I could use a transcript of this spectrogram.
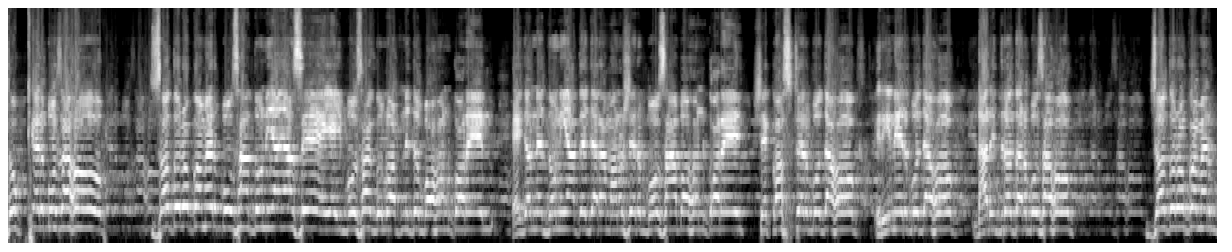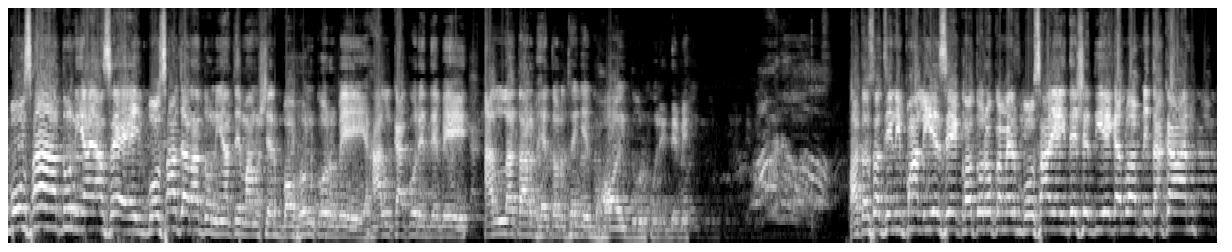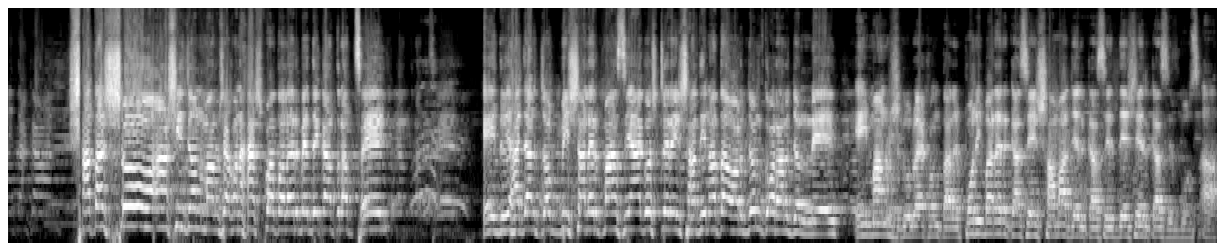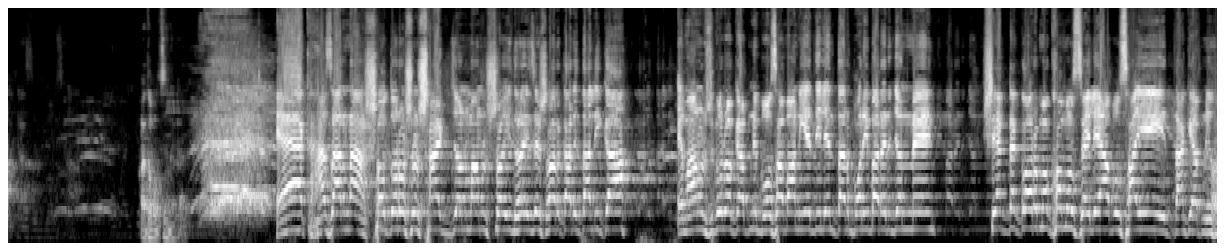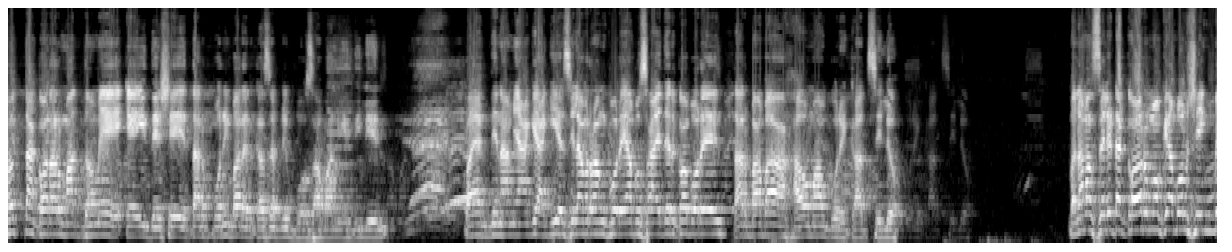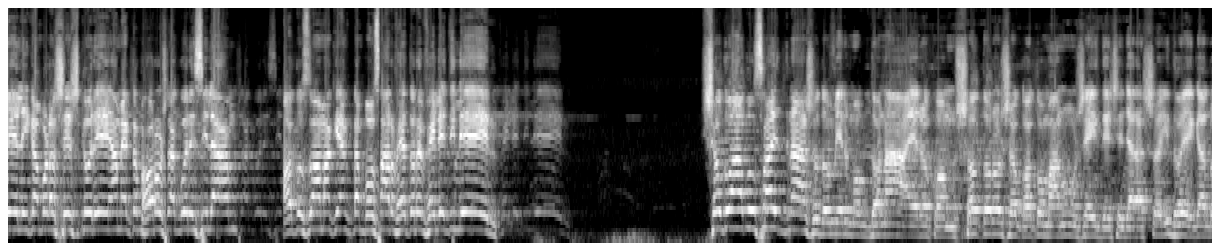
দুঃখের বোঝা হোক, যত রকমের বোঝা দুনিয়ায় আছে, এই বোঝাগুলো আপনি তো বহন করেন। এই জন্য দুনিয়াতে যারা মানুষের বোঝা বহন করে, সে কষ্টের বোঝা হোক, ঋণের বোঝা হোক, দারিদ্রতার বোঝা হোক যত রকমের বোঝা দুনিয়ায় আছে, এই বোঝা যারা দুনিয়াতে মানুষের বহন করবে, হালকা করে দেবে, আল্লাহ তার ভেতর থেকে ভয় দূর করে দেবে। অথচ যিনি পালিয়েছে, কত রকমের বোঝা এই দেশে দিয়ে গেল, আপনি তাকান। সাতাশশো আশি জন মানুষ এখন হাসপাতালের বেদে কাতরাচ্ছে। এই দুই হাজার চব্বিশ সালের পাঁচই আগস্টের এই স্বাধীনতা অর্জন করার জন্য এই মানুষগুলো এখন তার পরিবারের কাছে, সমাজের কাছে, দেশের কাছে বোঝা। কথা বলছেন এক হাজার না, সতেরোশো ষাট জন মানুষ শহীদ হয়েছে সরকারি তালিকা। এ মানুষগুলোকে আপনি বোঝা বানিয়ে দিলেন তার পরিবারের জন্য। সে একটা কর্মক্ষম ছেলে আবু সাইদ, তাকে আপনি হত্যা করার মাধ্যমে এই দেশে তার পরিবারের কাছে আপনি বোঝা বানিয়ে দিলেন। কয়েকদিন আমি আগে গিয়েছিলাম রংপুরে আবু সাইদের কবরে। তার বাবা হাওমাও করে কাঁদছিল। বলে, আমার ছেলেটা কর্ম, কেবল শিখবে, লেখাপড়া শেষ করে আমি একটা ভরসা করেছিলাম। অথচ আমাকে একটা বসার ভেতরে ফেলে দিলেন। শুধু আবু সাইদ না, শুধু মেয়ের মুগ্ধ না, এরকম সতেরোশো কত মানুষ এই দেশে যারা শহীদ হয়ে গেল।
